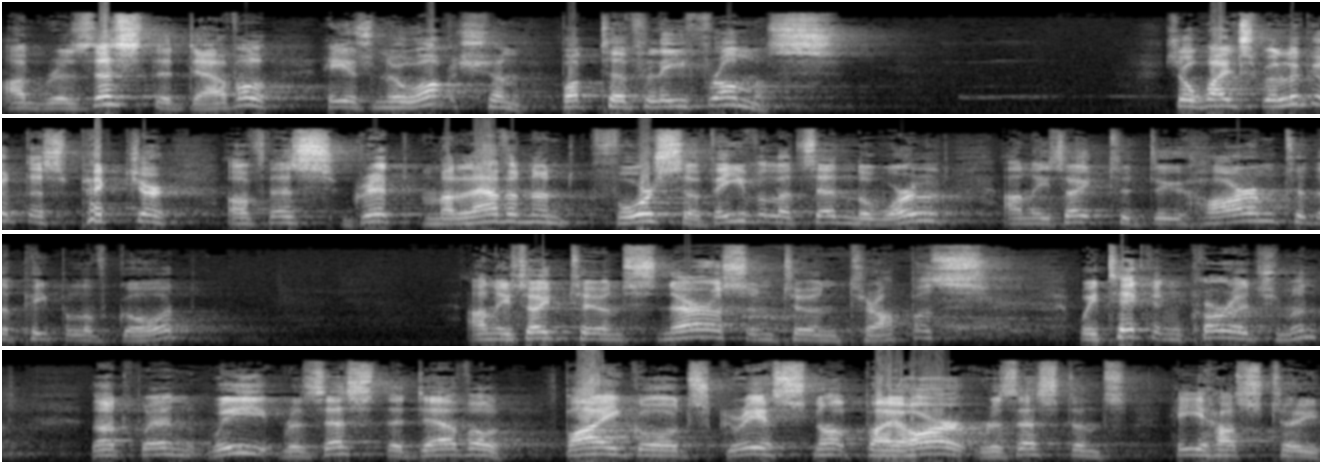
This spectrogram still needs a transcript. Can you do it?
and resist the devil, he has no option but to flee from us. So, whilst we look at this picture of this great malevolent force of evil that's in the world, and he's out to do harm to the people of God, and he's out to ensnare us and to entrap us, we take encouragement that when we resist the devil by God's grace, not by our resistance, he has to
